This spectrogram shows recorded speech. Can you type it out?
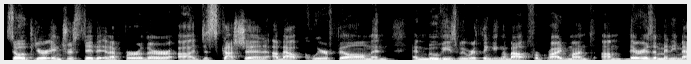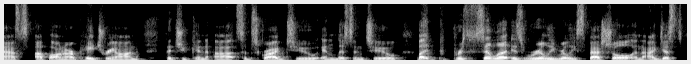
So if you're interested in a further uh, discussion about queer film and, and movies we were thinking about for Pride Month, um, there is a mini mass up on our Patreon that you can uh, subscribe to and listen to. But Priscilla is really, really special. And I just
